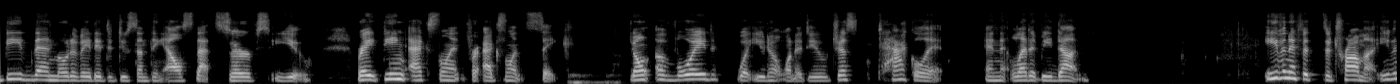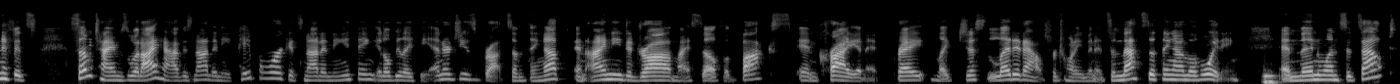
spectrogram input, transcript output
be then motivated to do something else that serves you right? Being excellent for excellence sake. Don't avoid what you don't want to do. Just tackle it and let it be done even if it's a trauma, even if it's sometimes what I have is not any paperwork, it's not anything. It'll be like the energies brought something up and I need to draw myself a box and cry in it, right? Like just let it out for 20 minutes. And that's the thing I'm avoiding. And then once it's out,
